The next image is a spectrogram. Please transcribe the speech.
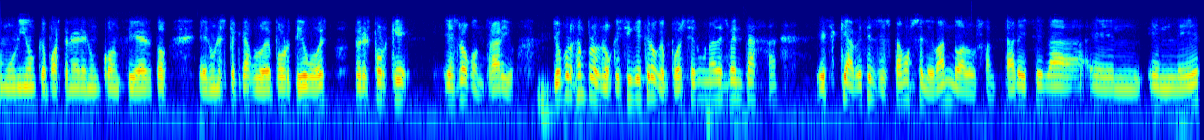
comunión que puedas tener en un concierto, en un espectáculo deportivo, esto, pero es porque es lo contrario. Yo, por ejemplo, lo que sí que creo que puede ser una desventaja es que a veces estamos elevando a los altares el, el, el leer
